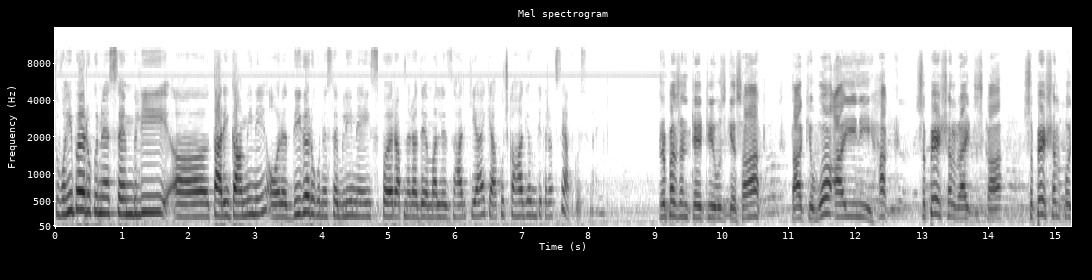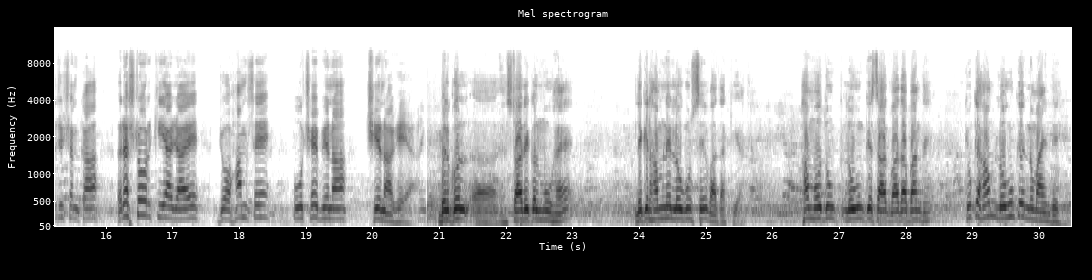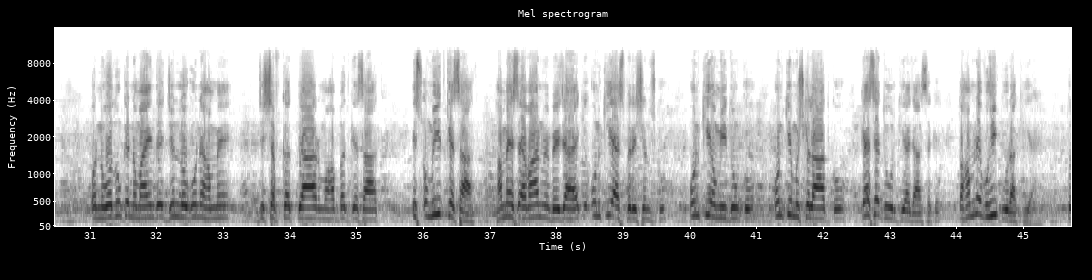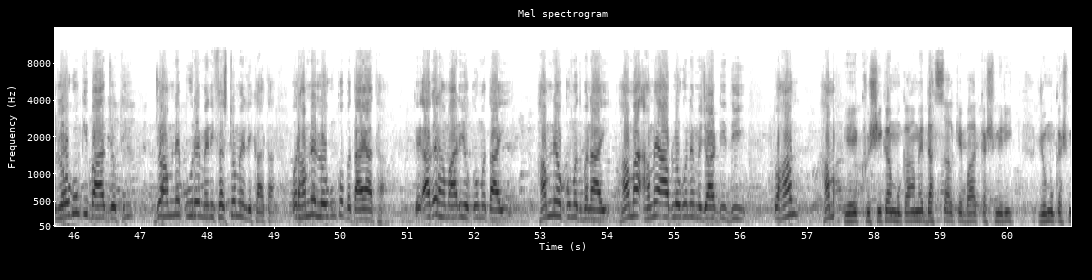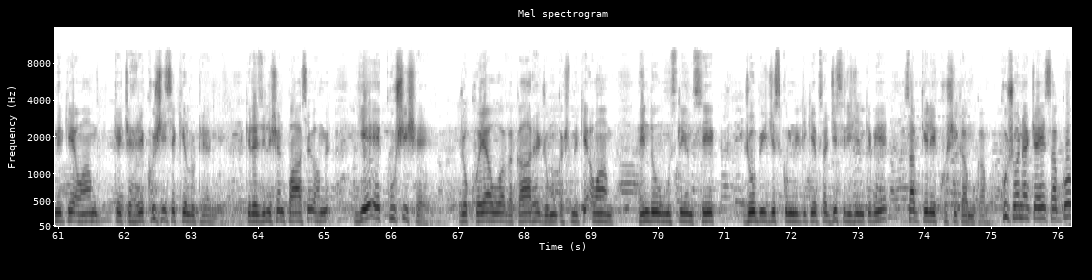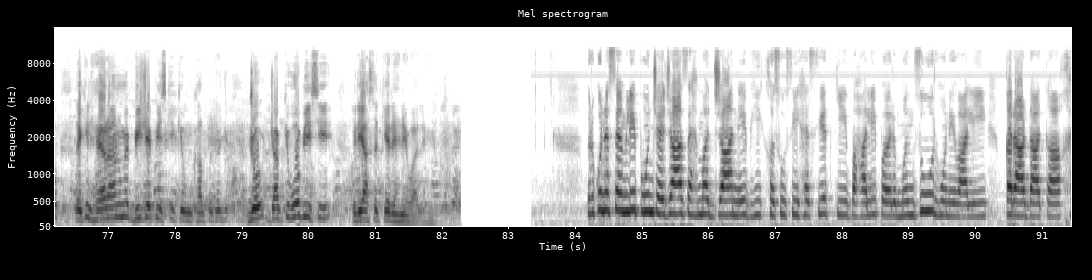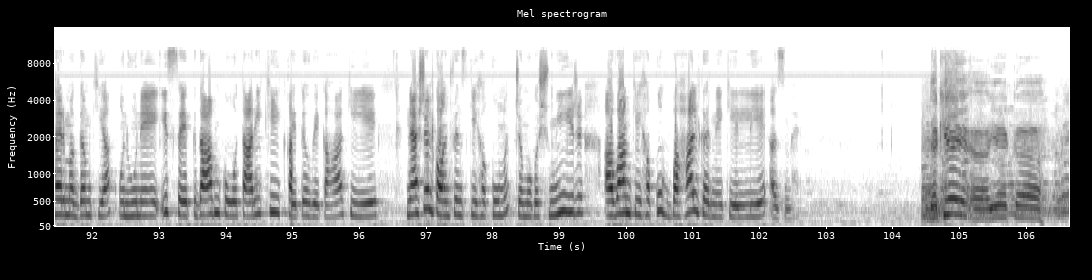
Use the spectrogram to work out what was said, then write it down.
तो वहीं पर रुकन असम्बली तारिक गामी ने और दीगर रुकन असम्बली ने इस पर अपना रद्द अमल इजहार किया है। क्या कुछ कहा गया उनकी तरफ़ से? आपको सुनाएँगे। रिप्रेजेंटेटिव के साथ ताकि वो आईनी हक स्पेशल राइट्स का स्पेशल पोजीशन का रेस्टोर किया जाए जो हमसे पूछे बिना छीना गया। बिल्कुल हिस्टोरिकल मूव है लेकिन हमने लोगों से वादा किया था। हम लोगों के साथ वादा बंद हैं। क्योंकि हम लोगों के नुमाइंदे हैं और नवोदों के नुमाइंदे जिन लोगों ने हमें जिस शफकत, प्यार, मोहब्बत के साथ, इस उम्मीद के साथ हमें इस ऐवान में भेजा है कि उनकी एस्पिरेशंस को, उनकी उम्मीदों को, उनकी मुश्किल को कैसे दूर किया जा सके। तो हमने वही पूरा किया है। तो लोगों की बात जो थी, जो हमने पूरे मैनिफेस्टो में लिखा था और हमने लोगों को बताया था कि अगर हमारी हुकूमत आई, हमने हुकूमत बनाई, हम, हमें आप लोगों ने मेजॉरिटी दी तो हम हम ये खुशी का मुकाम है। दस साल के बाद कश्मीरी, जम्मू कश्मीर के अवाम के चेहरे खुशी से खिल उठेंगे कि रेजोल्यूशन पास है, हमें ये एक कोशिश है। जो खोया हुआ वकार है जम्मू कश्मीर के अवाम, हिंदू, मुस्लिम, सिख, जो भी जिस कम्युनिटी के साथ, जिस रीजन के भी है सब के लिए खुशी का मुकाम। खुश होना चाहिए सबको, लेकिन हैरान में बीजेपी इसकी क्यों मुखालफत जो जबकि वो भी इसी रियासत के रहने वाले हैं। रुकन असम्बली पूंछ एजाज अहमद जान ने भी खसूसी हैसियत की बहाली पर मंजूर होने वाली करारदाद का खैर मकदम किया। उन्होंने इस इकदाम को तारीखी देते हुए कहा कि ये नेशनल कॉन्फ्रेंस की हकूमत जम्मू कश्मीर आवाम के हकूक बहाल करने के लिए अज़म है। देखिए ये एक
